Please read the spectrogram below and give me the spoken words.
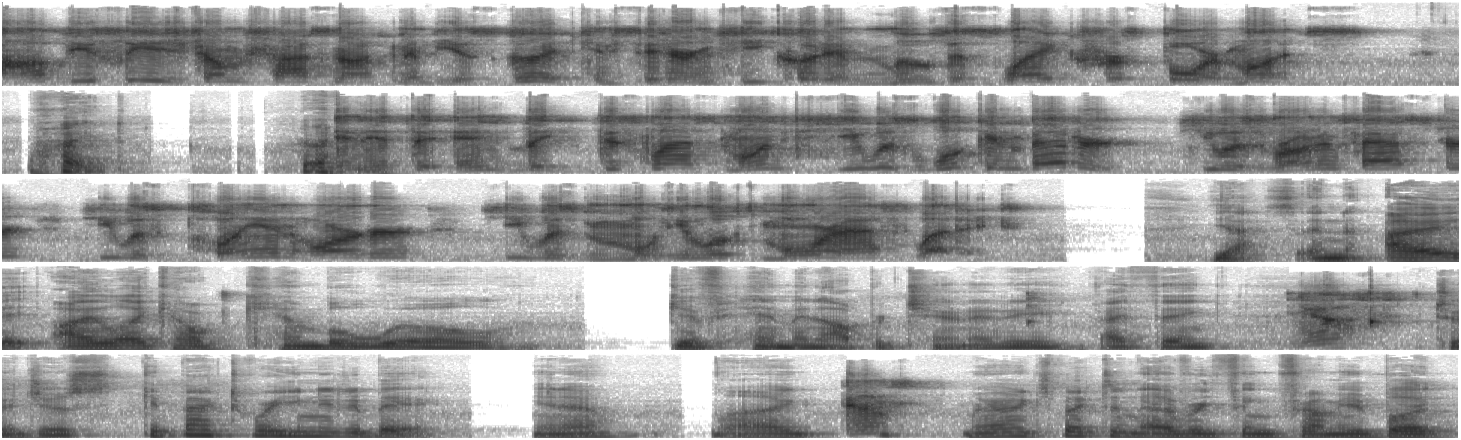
Obviously, his jump shot's not going to be as good, considering he couldn't move his leg for four months. Right. And at the end, like this last month, he was looking better. He was running faster. He was playing harder. He was mo- he looked more athletic. Yes, and I I like how Kemba will give him an opportunity. I think Yeah, to just get back to where you need to be. You know, like yeah, we're not expecting everything from you, but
